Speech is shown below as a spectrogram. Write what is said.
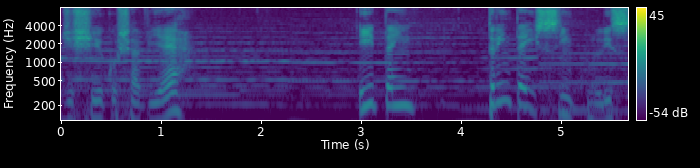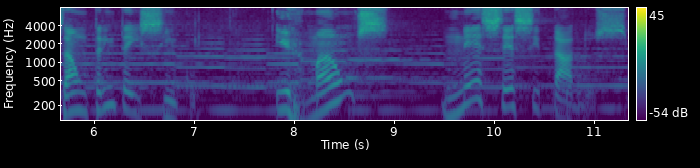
de Chico Xavier, item 35, lição 35. Irmãos necessitados.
